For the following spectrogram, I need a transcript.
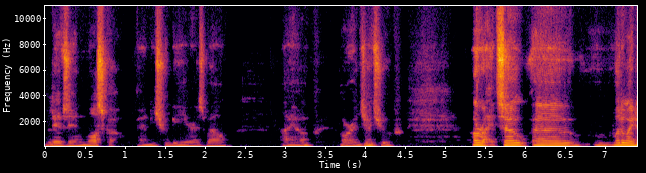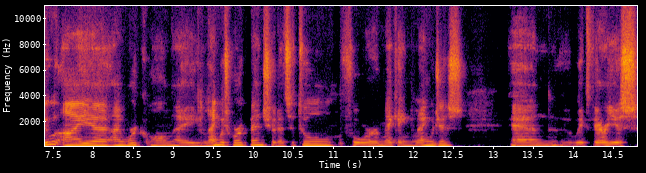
lives in Moscow. And he should be here as well, I hope, or at YouTube. All right, so uh, what do I do? I, uh, I work on a language workbench, so that's a tool for making languages and with various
